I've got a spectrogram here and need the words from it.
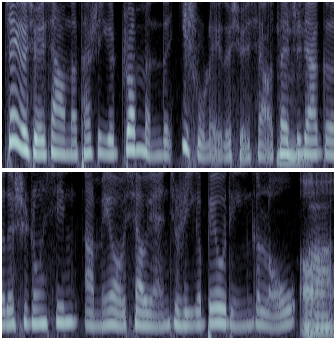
这个学校呢，它是一个专门的艺术类的学校，在芝嗯加哥的市中心、啊，没有校园，就是一个 building 一个楼啊。哦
